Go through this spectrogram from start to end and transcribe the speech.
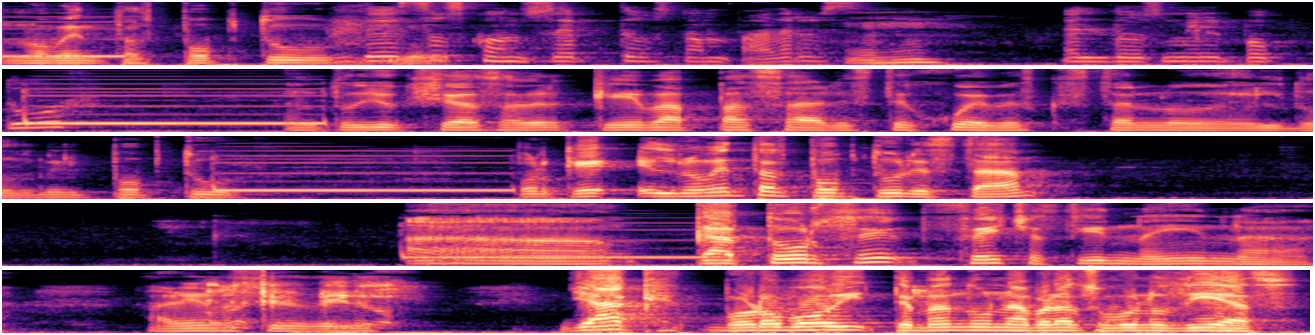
noventas Pop Tour. De lo- esos conceptos tan padres. El 2000 Pop Tour. Entonces yo quisiera saber qué va a pasar este jueves que está en lo del 2000 Pop Tour. Porque el 90 Pop Tour está a 14 fechas tienen ahí en la Arena Ciudad de. México. Jack Boroboy, te mando un abrazo, buenos días.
